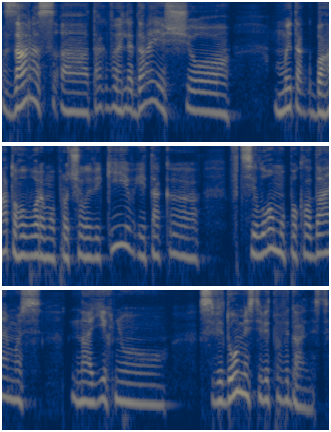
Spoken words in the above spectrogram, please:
Зараз а, так виглядає, що ми так багато говоримо про чоловіків і так е, в цілому покладаємось на їхню свідомість і відповідальність.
